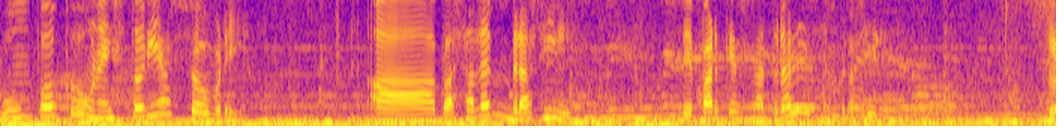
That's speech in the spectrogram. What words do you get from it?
un poco una historia sobre, ah, basada en Brasil, de parques naturales en Brasil. So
